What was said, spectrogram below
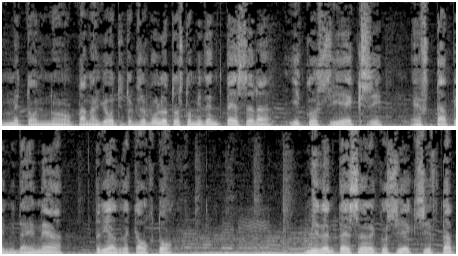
με τον Παναγιώτη τον Ξεβούλωτο στο 04 26 759 318 04 26 759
